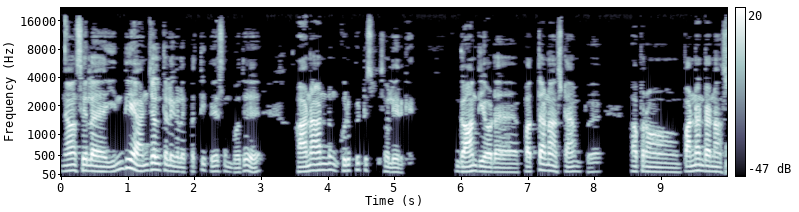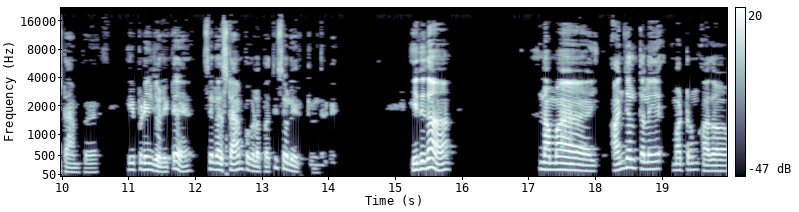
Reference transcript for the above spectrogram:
நான் சில இந்திய அஞ்சல் தலைகளை பற்றி பேசும்போது ஆனான்னு குறிப்பிட்டு சொல்லியிருக்கேன். காந்தியோட பத்தணா ஸ்டாம்ப்பு அப்புறம் பன்னெண்டனா ஸ்டாம்ப்பு இப்படின்னு சொல்லிட்டு சில ஸ்டாம்புகளை பற்றி சொல்லிட்டு இருந்திருக்கு. இதுதான் நம்ம அஞ்சல் தலை மற்றும் அதோ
